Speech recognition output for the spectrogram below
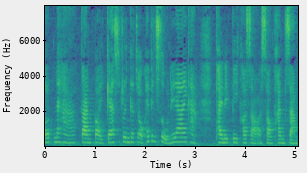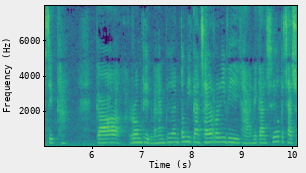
ลดนะคะการปล่อยแก๊สเรือนกระจกให้เป็นศูนย์ให้ได้ค่ะ ภายในปีคศ 2030 ค่ะ ก็รวมถึงนะคะเพื่อนต้องมีการใช้รถ EV ค่ะ ในการเชื่อมประชาช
